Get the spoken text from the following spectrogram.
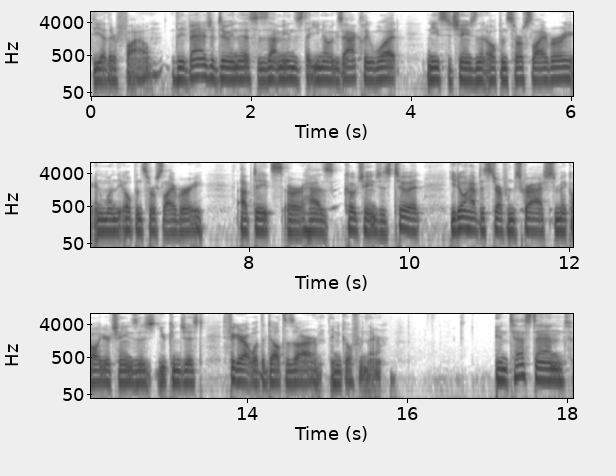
the other file. The advantage of doing this is that means that you know exactly what needs to change in that open source library and when the open source library updates or has code changes to it, you don't have to start from scratch to make all your changes. You can just figure out what the deltas are and go from there. In TestStand,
